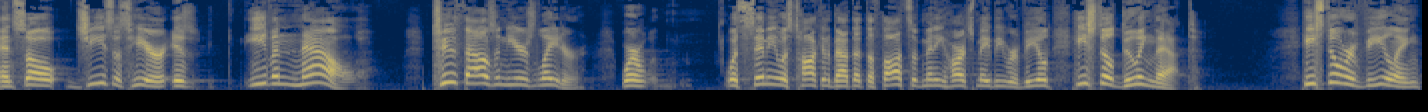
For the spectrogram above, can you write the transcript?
And so Jesus here is even now, 2,000 years later, where what Simeon was talking about, that the thoughts of many hearts may be revealed, he's still doing that. He's still revealing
